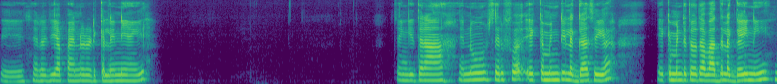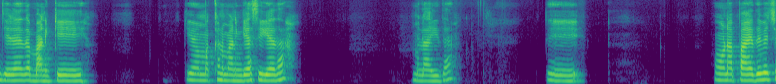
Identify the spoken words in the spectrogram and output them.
ਤੇ ਚਲੋ ਜੀ, ਆਪਾਂ ਇਹਨੂੰ ਰਿੜਕ ਲੈਣੇ ਆਂਗੇ ਚੰਗੀ ਤਰ੍ਹਾਂ ਇਹਨੂੰ ਸਿਰਫ 1 ਮਿੰਟ ਹੀ ਲੱਗਾ ਸੀਗਾ। 1 ਮਿੰਟ ਤੋਂ ਤਾਂ ਵੱਧ ਲੱਗਾ ਹੀ ਨਹੀਂ। ਜਿਹੜਾ ਇਹਦਾ ਬਣ ਕੇ ਕਿਉਂ ਮੱਖਣ ਬਣ ਗਿਆ ਸੀਗਾ ਇਹਦਾ, ਮਲਾਈ ਦਾ। ਤੇ ਹੁਣ ਆਪਾਂ ਇਹਦੇ ਵਿੱਚ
